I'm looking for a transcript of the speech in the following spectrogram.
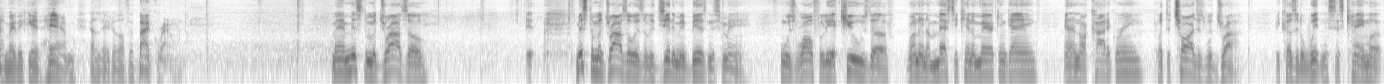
Now maybe give him a little of a background. Man, Mr. Madrazo. It, Mr. Madrazo is a legitimate businessman who was wrongfully accused of running a Mexican American gang and a narcotic ring, but the charges were dropped because of the witnesses came up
